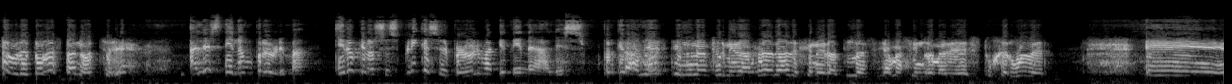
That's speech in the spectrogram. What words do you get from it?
Sobre todo esta noche. Alex tiene un problema. Quiero que nos expliques el problema que tiene Alex. Porque Alex tiene una enfermedad rara degenerativa, se llama síndrome de Stuger-Weber. Eh,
